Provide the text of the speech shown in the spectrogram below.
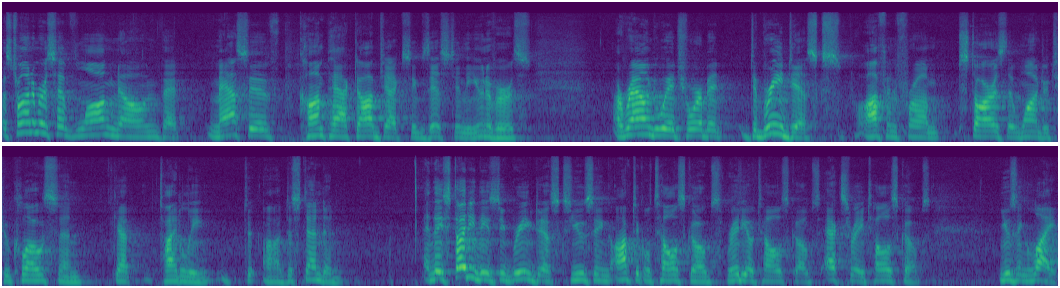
Astronomers have long known that massive, compact objects exist in the universe around which orbit debris disks, often from stars that wander too close and get tidally uh, distended. And they studied these debris disks using optical telescopes, radio telescopes, X ray telescopes, using light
